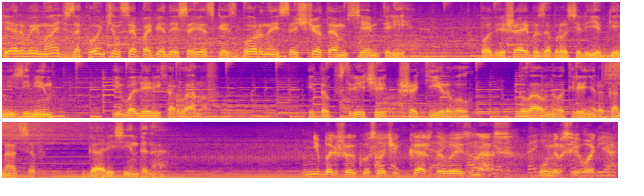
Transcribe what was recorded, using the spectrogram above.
Первый матч закончился победой советской сборной со счетом 7-3. По две шайбы забросили Евгений Зимин и Валерий Харламов. Итог встречи шокировал главного тренера канадцев Гарри Синдена. Небольшой кусочек каждого из нас умер сегодня.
